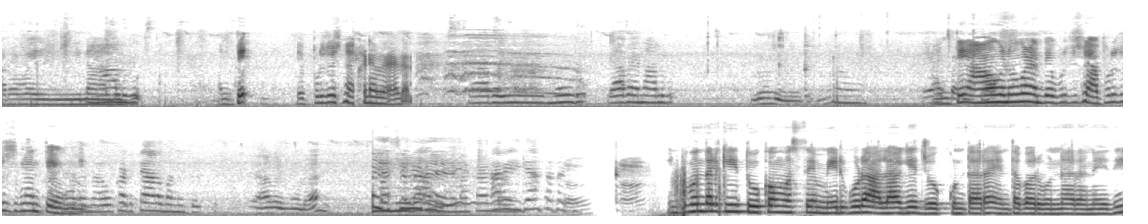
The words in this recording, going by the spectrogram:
అరవై నాలుగు. అంతే. ఎప్పుడు చూసినా? అక్కడ మేడం. యాభై మూడు యాభై నాలుగు. అంతే ఆమె నువ్వు కూడా అంతే ఎప్పుడు చూసినా అప్పుడు చూసుకున్నా అంతే. ఉంది ఒకటి యాభై మూడా? ఇంటి ముందలకి తూకం వస్తే మీరు కూడా అలాగే జోక్కుంటారా? ఎంత బరువు ఉన్నారనేది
